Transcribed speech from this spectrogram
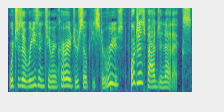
which is a reason to encourage your silkies to roost, or just bad genetics.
